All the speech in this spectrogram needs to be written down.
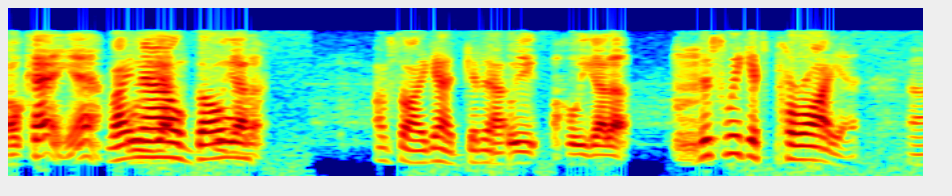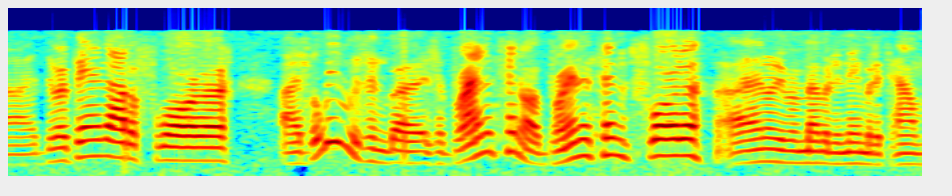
Okay, yeah. Right Who now, got, go- Who got, up? I'm sorry. Go ahead. Get it out. who you, who you got up? This week it's Pariah. Uh, they're a band out of Florida. I believe it was in uh, is it Brandon or Brandon, Florida? I don't even remember the name of the town.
